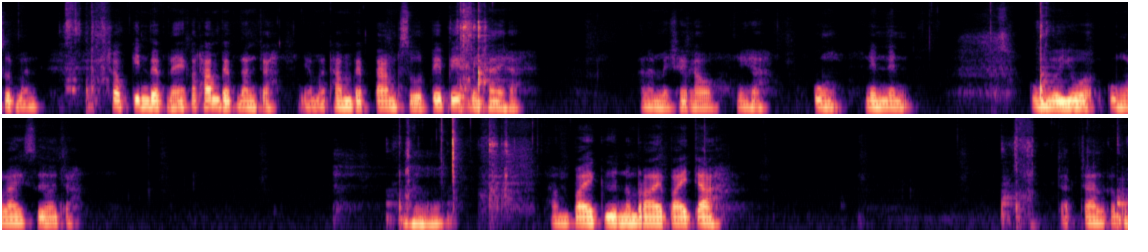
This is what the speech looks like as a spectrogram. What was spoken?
สูตรมัน ชอบกินแบบไหนก็ทำแบบนั้นจ้ะอย่ามาทำแบบตามสูตรเป๊ะๆไม่ใช่ค่ะ อันนั้นไม่ใช่เรานี่ค่ะ กุ้งเน้นๆกุ้งยั่วๆกุ้งไลายเสือจ้ะอื้อทำไปกืนน้ำลายไปจ้ะ จัดจานก็บ่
